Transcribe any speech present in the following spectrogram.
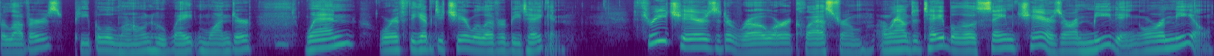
for lovers, people alone who wait and wonder when or if the empty chair will ever be taken. Three chairs in a row or a classroom. Around a table, those same chairs are a meeting or a meal.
